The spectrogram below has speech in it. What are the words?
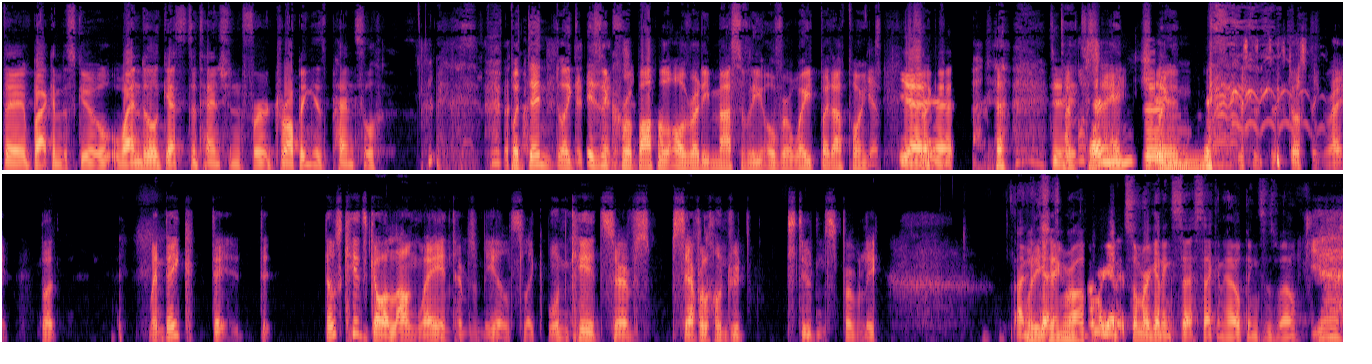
they're back in the school. Wendell gets detention for dropping his pencil. But then, like, isn't Detention. Krabappel already massively overweight by that point? Yep. Yeah, Like- yeah. I must say, Detention. This is disgusting, right? But when they, they, they those kids go a long way in terms of meals. Like one kid serves several hundred students probably. And what are you get- saying, Rob? Some are getting, some are getting se- second helpings as well. Yeah.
